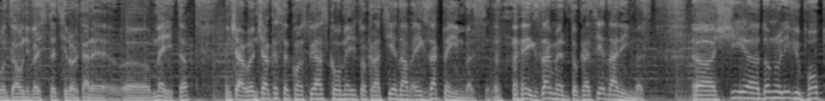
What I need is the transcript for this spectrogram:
contra universităților care uh, merită. Încearcă, încearcă să construiască o meritocrație, dar exact pe invers. exact meritocrație, dar invers. Uh, și uh, domnul Liviu Pop,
